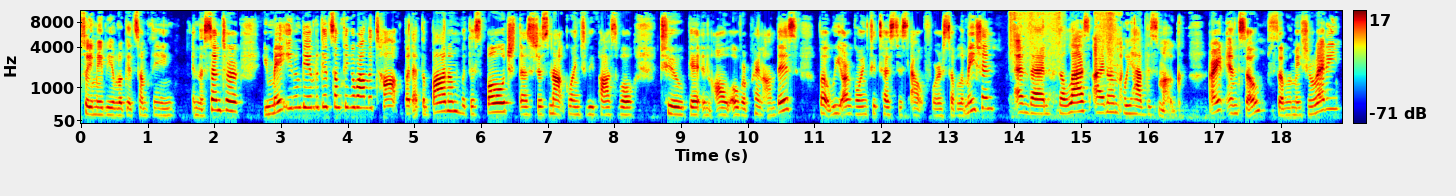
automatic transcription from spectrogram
So you may be able to get something in the center. You may even be able to get something around the top, but at the bottom with this bulge, that's just not going to be possible to get an all over print on this, but we are going to test this out for sublimation. And then the last item, we have this mug. All right, and so sublimation ready.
